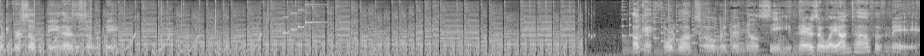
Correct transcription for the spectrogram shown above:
Looking for a silver P. There's a silver P. Okay, four blocks over, then I'll see. There's a way on top of me.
